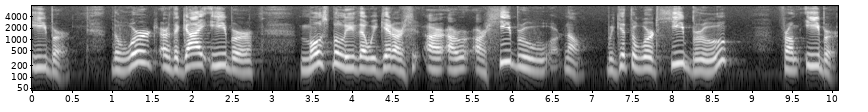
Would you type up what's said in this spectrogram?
Eber. The word, or the guy Eber, most believe that we get our, our, our, our Hebrew, no, we get the word Hebrew from Eber.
